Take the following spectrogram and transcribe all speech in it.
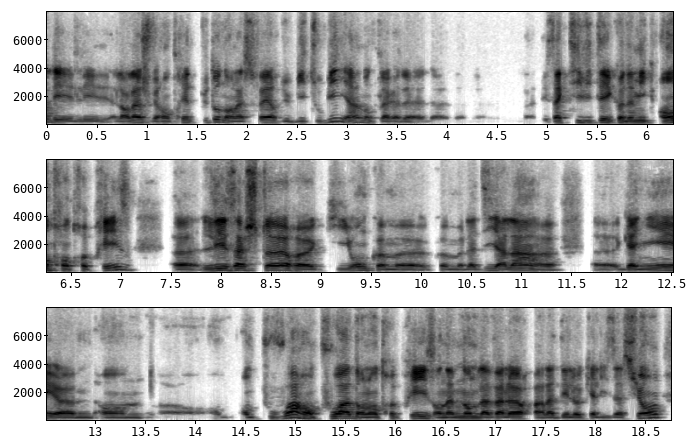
alors là, je vais rentrer plutôt dans la sphère du B2B, hein, donc les activités économiques entre entreprises. Euh, les acheteurs euh, qui ont, comme, l'a dit Alain, gagné en, pouvoir, en poids dans l'entreprise en amenant de la valeur par la délocalisation,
